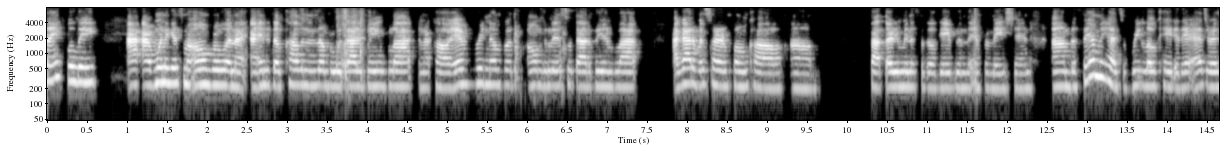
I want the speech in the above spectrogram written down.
Thankfully, I, I went against my own rule and I, I ended up calling the number without it being blocked. And I called every number on the list without it being blocked. I got a return phone call um, about 30 minutes ago, gave them the information. Um, the family has relocated their address.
